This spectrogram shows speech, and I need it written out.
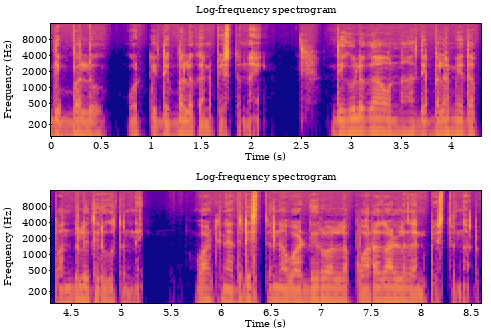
దిబ్బలు ఒట్టి దిబ్బలు కనిపిస్తున్నాయి. దిగులుగా ఉన్న దిబ్బల మీద పందులు తిరుగుతున్నాయి. వాటిని అదిరిస్తున్న వడ్డీరోళ్ళ పోరగాళ్ళు కనిపిస్తున్నారు.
